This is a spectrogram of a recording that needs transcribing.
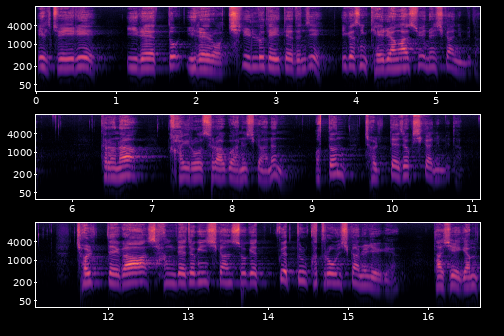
일주일이 1회 또 1회로 7일로 돼 있다든지 이것은 계량할 수 있는 시간입니다. 그러나 카이로스라고 하는 시간은 어떤 절대적 시간입니다. 절대가 상대적인 시간 속에 꿰뚫고 들어온 시간을 얘기해요. 다시 얘기하면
